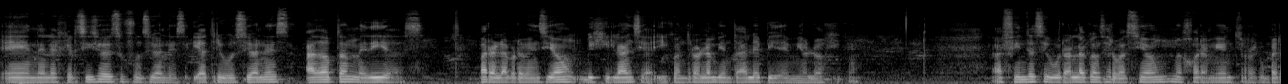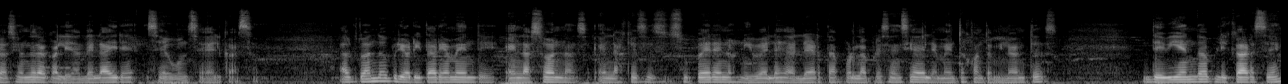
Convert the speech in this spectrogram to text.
en el ejercicio de sus funciones y atribuciones adoptan medidas para la prevención, vigilancia y control ambiental epidemiológico, a fin de asegurar la conservación, mejoramiento y recuperación de la calidad del aire según sea el caso, actuando prioritariamente en las zonas en las que se superen los niveles de alerta por la presencia de elementos contaminantes, debiendo aplicarse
